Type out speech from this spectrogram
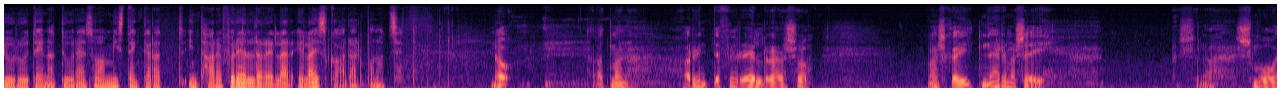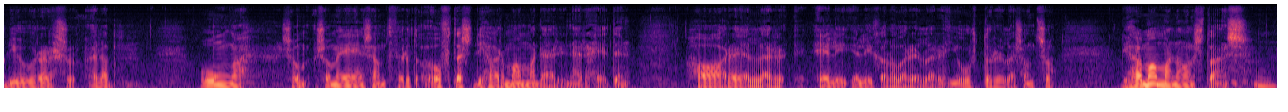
djur ute i naturen som man misstänker att inte har en förälder eller, eller är skadad på något sätt? No, att man har inte föräldrar så man ska inte närma sig sådana smådjur eller unga som, som är ensamt för att oftast de har mamma där i närheten. Hare eller älg, älgkalvar eller hjortor eller sånt så de har mamma någonstans. Mm.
